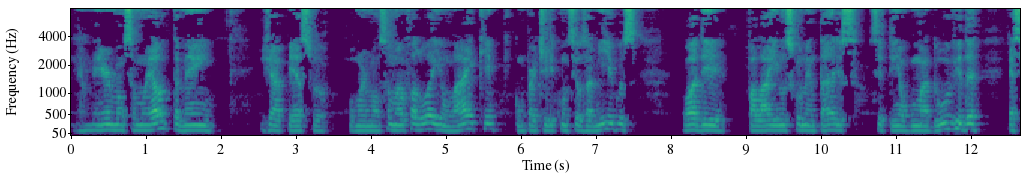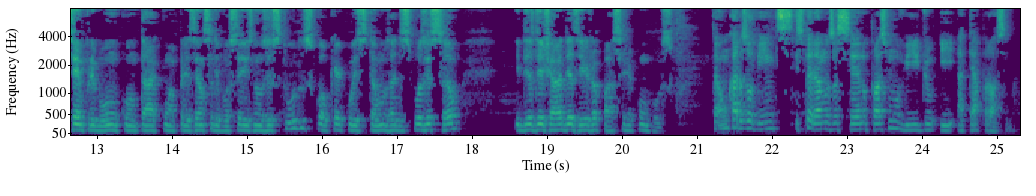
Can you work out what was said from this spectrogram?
Meu irmão Samuel, também já peço como o irmão Samuel falou aí, um like, compartilhe com seus amigos, pode falar aí nos comentários se tem alguma dúvida. É sempre bom contar com a presença de vocês nos estudos, qualquer coisa estamos à disposição e desde já desejo a paz seja convosco. Então, caros ouvintes, esperamos você no próximo vídeo e até a próxima.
